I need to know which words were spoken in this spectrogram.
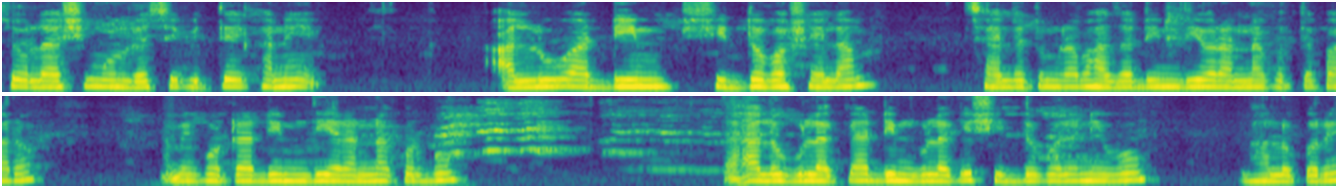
চলে আসি মূল রেসিপিতে এখানে আলু আর ডিম সিদ্ধ বসাইলাম। চাইলে তোমরা ভাজা ডিম দিয়েও রান্না করতে পারো। আমি গোটা ডিম দিয়ে রান্না করব। তাই আলুগুলাকে আর ডিমগুলাকে সিদ্ধ করে নিব ভালো করে।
